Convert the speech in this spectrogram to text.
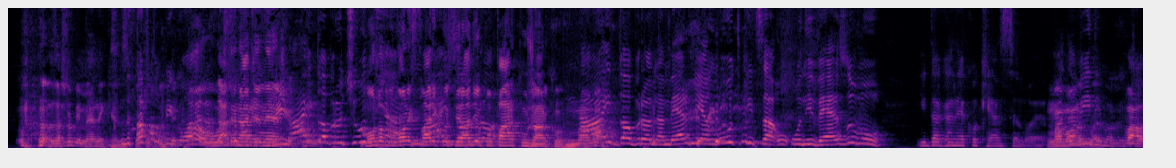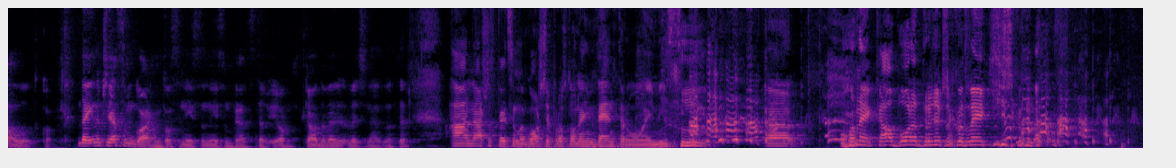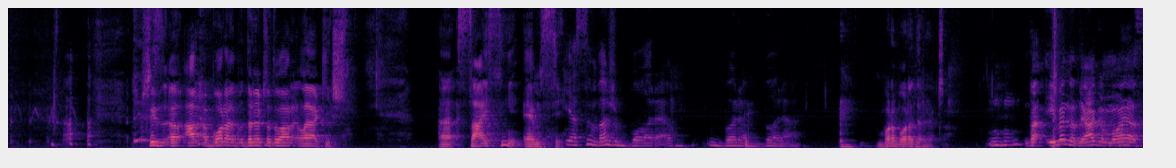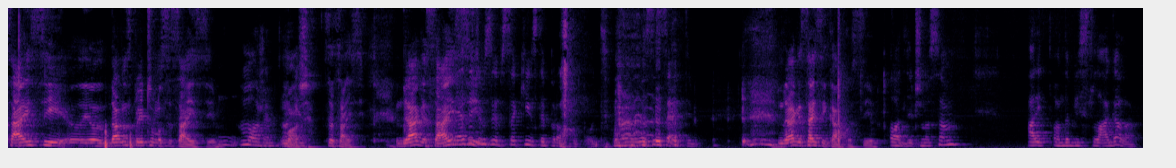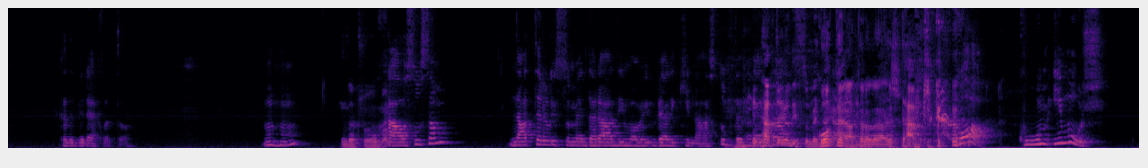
Zašto bi mene cancel? Zašto bi Gorana? Uvijek se nađe nešto. Najdobroćutnija. Možda zbog onih stvari koje si radio po parku u Žarku. Najdobronamernija lutkica u univerzumu i da ga neko canceluje. Pa Ma da molim vidimo lepo, mi. hvala Lutko. Da, inače ja sam Goran, to se nisam, nisam predstavio, kao da ve, već ne znate. A naša specijalna gošća je prosto ona inventar u ovoj emisiji. uh, ona je kao Bora Drljača kod Leje Kiš kod nas. She's, uh, a, a Bora Drljača to Kiš. Uh, Sajsi MC. Ja sam vaš Bora. Bora, Bora. Bora Bora Drljača. Pa, Ivana, draga moja, Sajsi, danas pričamo sa Sajsi. Može. okej. Može, sa Sajsi. Draga Sajsi, Ne sećam se sa kim ste prošli put. Da se setim. draga Sajsi, kako si? Odlično sam. Ali onda bi slagala kada bi rekla to. Da U čujemo. haosu sam. Naterali su me da radim ovaj veliki nastup. Da ne Naterali su me Ko da te radim. naterao da radiš? Tačka. Ko? Kum i muž.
